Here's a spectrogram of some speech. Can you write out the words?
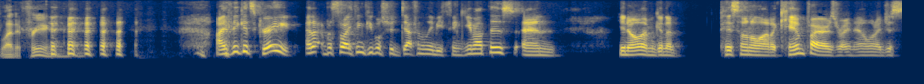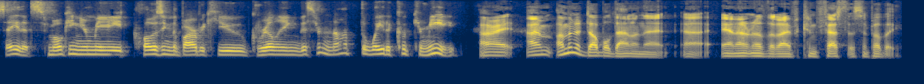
let it free. I think it's great, and but so I think people should definitely be thinking about this. And you know, I'm gonna piss on a lot of campfires right now when I just say that smoking your meat, closing the barbecue, grilling, these are not the way to cook your meat. All right, I'm I'm going to double down on that, uh, and I don't know that I've confessed this in public.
